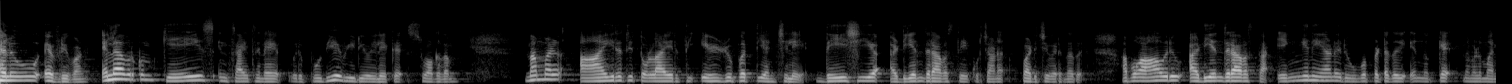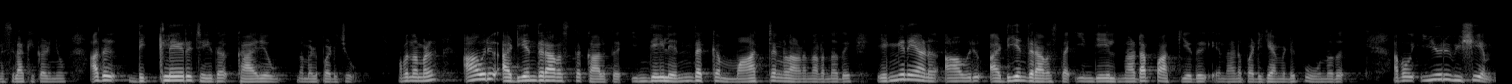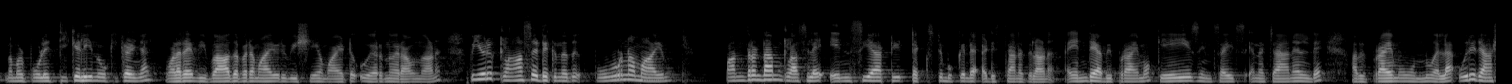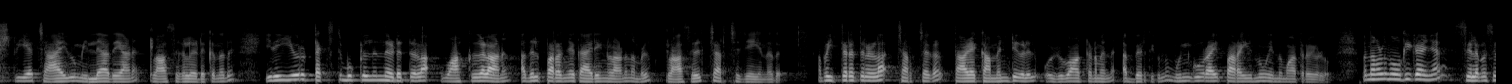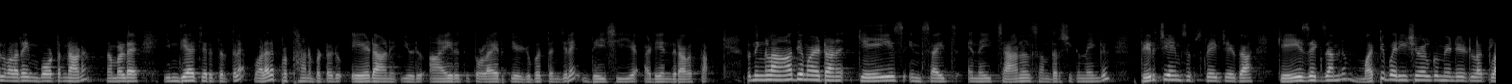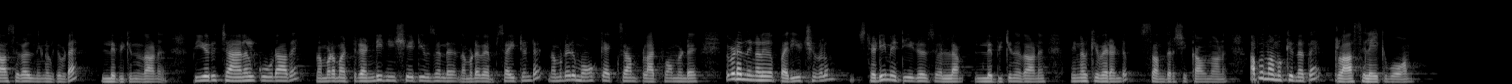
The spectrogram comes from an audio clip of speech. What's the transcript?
Hello everyone എല്ലാവർക്കും K S ഇൻസൈറ്റ്സിന്റെ ഒരു പുതിയ വീഡിയോയിലേക്ക് സ്വാഗതം. നമ്മൾ ആയിരത്തി തൊള്ളായിരത്തി എഴുപത്തി അഞ്ചിലെ ദേശീയ അടിയന്തരാവസ്ഥയെക്കുറിച്ചാണ് പഠിച്ചു വരുന്നത്. അപ്പോൾ ആ ഒരു അടിയന്തരാവസ്ഥ എങ്ങനെയാണ് രൂപപ്പെട്ടത് എന്നൊക്കെ നമ്മൾ മനസ്സിലാക്കി കഴിഞ്ഞു. അത് ഡിക്ലെയർ ചെയ്ത കാര്യവും നമ്മൾ പഠിച്ചു. അപ്പോൾ നമ്മൾ ആ ഒരു അടിയന്തരാവസ്ഥ കാലത്ത് ഇന്ത്യയിൽ എന്തൊക്കെ മാറ്റങ്ങളാണ് നടന്നത്? എങ്ങനെയാണ് ആ ഒരു അടിയന്തരാവസ്ഥ ഇന്ത്യയിൽ നടപ്പാക്കിയത് എന്നാണ് പഠിക്കാൻ വേണ്ടി പോകുന്നത്. അപ്പോൾ ഈ ഒരു വിഷയം നമ്മൾ പൊളിറ്റിക്കലി നോക്കിക്കഴിഞ്ഞാൽ വളരെ വിവാദപരമായ ഒരു വിഷയമായിട്ട് ഉയർന്നു വരാവുന്നതാണ്. അപ്പോൾ ഈ ഒരു ക്ലാസ് എടുക്കുന്നത് പൂർണമായും പന്ത്രണ്ടാം ക്ലാസ്സിലെ N C R T text ബുക്കിന്റെ അടിസ്ഥാനത്തിലാണ്. എന്റെ അഭിപ്രായമോ കെ എസ് ഇൻസൈറ്റ്സ് എന്ന ചാനലിന്റെ അഭിപ്രായമോ ഒന്നുമല്ല. ഒരു രാഷ്ട്രീയ ചായവും ഇല്ലാതെയാണ് ക്ലാസ്സുകൾ എടുക്കുന്നത്. ഇത് ഈ ഒരു ടെക്സ്റ്റ് ബുക്കിൽ നിന്ന് എടുത്തുള്ള വാക്കുകളാണ്. അതിൽ പറഞ്ഞ കാര്യങ്ങളാണ് നമ്മൾ ക്ലാസ്സിൽ ചർച്ച ചെയ്യുന്നത്. അപ്പോൾ ഇത്തരത്തിലുള്ള ചർച്ചകൾ താഴെ കമന്റുകളിൽ ഒഴിവാക്കണമെന്ന് അഭ്യർത്ഥിക്കുന്നു. മുൻകൂറായി പറയുന്നു എന്ന് മാത്രമേ ഉള്ളൂ. അപ്പോൾ നമ്മൾ നോക്കിക്കഴിഞ്ഞാൽ സിലബസിൽ വളരെ ഇമ്പോർട്ടന്റ് ആണ്. നമ്മുടെ ഇന്ത്യ ചരിത്രത്തിലെ വളരെ പ്രധാനപ്പെട്ട ഒരു ഏടാണ് ഈ ഒരു ആയിരത്തി തൊള്ളായിരത്തി എഴുപത്തഞ്ചിലെ ദേശീയ അടിയന്തരാവസ്ഥ. അപ്പോൾ നിങ്ങൾ ആദ്യമായിട്ടാണ് കെ എസ് ഇൻസൈറ്റ്സ് എന്ന ഈ ചാനൽ സന്ദർശിക്കുന്നതെങ്കിൽ തീർച്ചയായും സബ്സ്ക്രൈബ് ചെയ്യുക. കെ എസ് എക്സാമിനും മറ്റ് പരീക്ഷകൾക്കും വേണ്ടിയിട്ടുള്ള ക്ലാസ്സുകൾ നിങ്ങൾക്കിവിടെ ലഭിക്കുന്നതാണ്. അപ്പോൾ ഈ ഒരു ചാനൽ കൂടാതെ നമ്മുടെ മറ്റ് രണ്ട് ഇനീഷ്യേറ്റീവ്സ് ഉണ്ട് നമ്മുടെ വെബ്സൈറ്റ് ഉണ്ട് നമ്മുടെ ഒരു മോക്ക് എക്സാം പ്ലാറ്റ്ഫോം ഉണ്ട്. ഇവിടെ നിങ്ങൾ പരീക്ഷകളും സ്റ്റഡി മെറ്റീരിയൽസും എല്ലാം ലഭിക്കുന്നതാണ്. നിങ്ങൾക്ക് ഇവ രണ്ടും സന്ദർശിക്കാവുന്നതാണ്. അപ്പോൾ നമുക്ക് ഇന്നത്തെ ക്ലാസ്സിലേക്ക് പോകാം.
